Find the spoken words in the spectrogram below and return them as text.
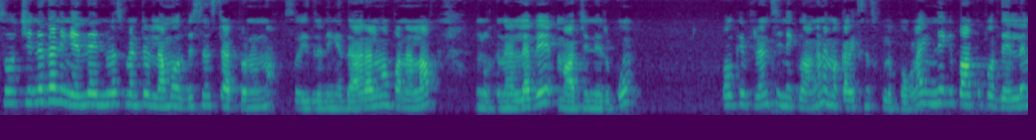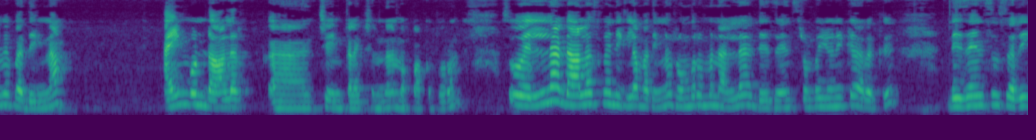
ஸோ சின்னதாக நீங்கள் எந்த இன்வெஸ்ட்மெண்ட்டும் இல்லாமல் ஒரு பிஸ்னஸ் ஸ்டார்ட் பண்ணணும்னா ஸோ இதில் நீங்கள் தாராளமாக பண்ணலாம். உங்களுக்கு நல்லாவே மார்ஜின் இருக்கும். ஓகே ஃப்ரெண்ட்ஸ் இன்றைக்கி வாங்க. நம்ம கலெக்ஷன்ஸ்குள்ளே போகலாம். இன்றைக்கி பார்க்க போகிறது எல்லாமே பார்த்திங்கன்னா ஐம்பொன் டாலர் செயின் கலெக்ஷன் தான் நம்ம பார்க்க போகிறோம் ஸோ எல்லா டாலர்ஸுமே இன்றைக்கெலாம் பார்த்திங்கன்னா ரொம்ப ரொம்ப நல்ல டிசைன்ஸ் ரொம்ப யூனிக்காக இருக்குது டிசைன்ஸும் சரி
